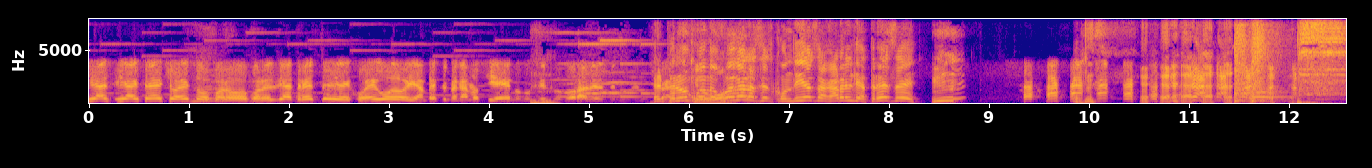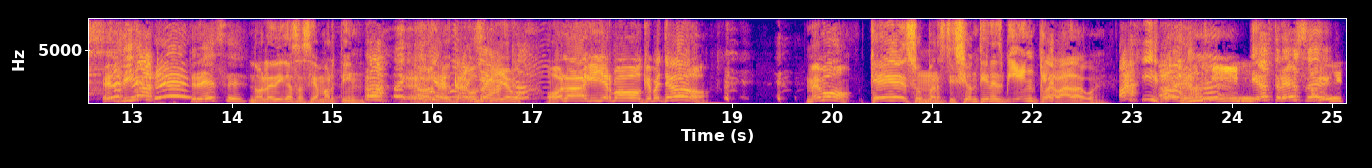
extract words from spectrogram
Sí, sí, sí, he hecho eso. Cuando, cuando es día 13 juego y a veces me gano 100 o 200 dólares. en- en los El pelón cuando juega a las escondidas agarra el día 13. el día 13. No le digas así a Martín. A ver, te- tenemos a Guillermo. Hola, Guillermo. ¿Qué metió? Memo, ¿qué superstición tienes bien clavada, güey? Ay, día 13.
